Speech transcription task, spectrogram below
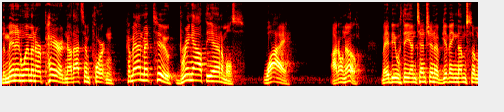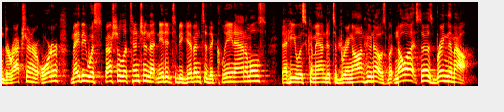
The men and women are paired. Now that's important. Commandment two bring out the animals. Why? I don't know. Maybe with the intention of giving them some direction or order. Maybe with special attention that needed to be given to the clean animals that he was commanded to bring on. Who knows? But Noah, it says, bring them out.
